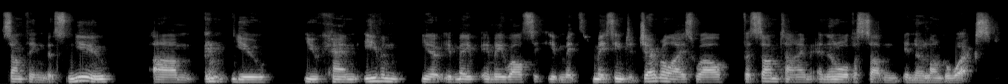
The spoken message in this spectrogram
something that's new, um, you you can even you know it may it may well it may, may seem to generalize well for some time, and then all of a sudden it no longer works.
